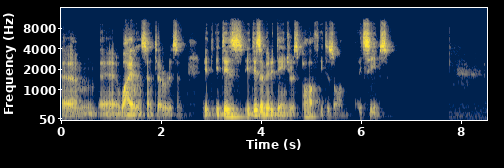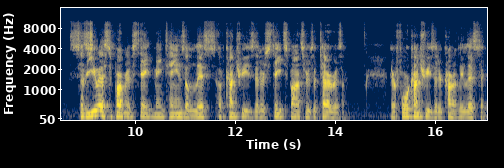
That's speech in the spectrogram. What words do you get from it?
um, uh, violence and terrorism. It, it is it is a very dangerous path it is on. It seems. So the U.S. Department of State maintains a list of countries that are state sponsors of terrorism. There are four countries that are currently listed.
